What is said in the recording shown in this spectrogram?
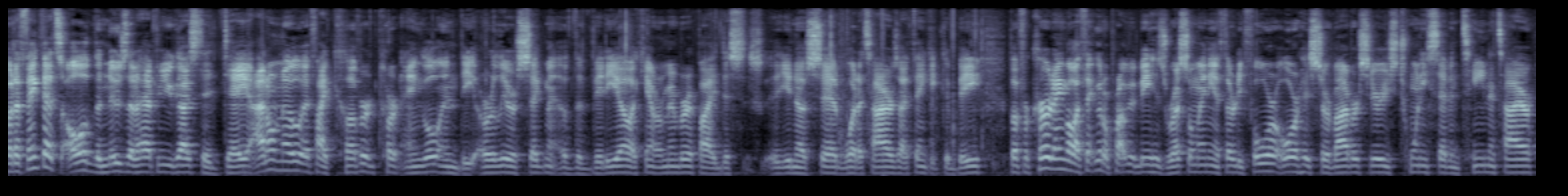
But I think that's all of the news that I have for you guys today. I don't know if I covered Kurt Angle in the earlier segment of the video. I can't remember if I just, you know, said what attires I think it could be. But for Kurt Angle, I think it'll probably be his WrestleMania 34 or his Survivor Series 2017 attire.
